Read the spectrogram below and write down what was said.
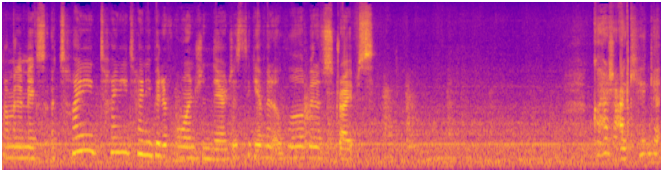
I'm going to mix a tiny, tiny, tiny bit of orange in there just to give it a little bit of stripes. Gosh, I can't get...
